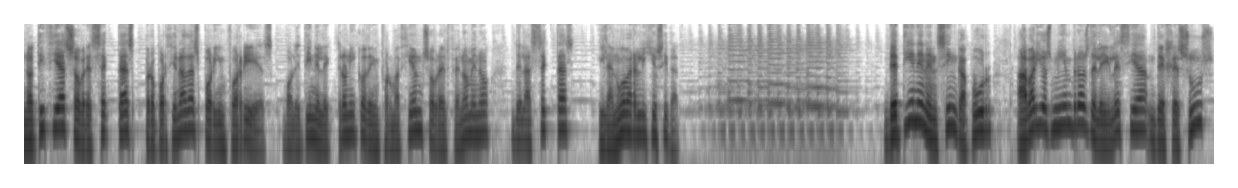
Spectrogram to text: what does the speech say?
Noticias sobre sectas proporcionadas por Inforríes, Boletín Electrónico de Información sobre el fenómeno de las sectas y la nueva religiosidad. Detienen en Singapur a varios miembros de la Iglesia de Jesús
